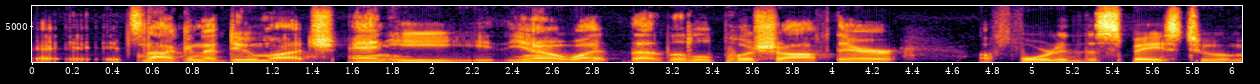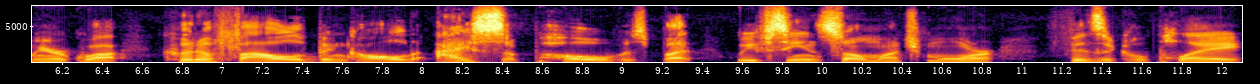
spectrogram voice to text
it's not going to do much. And he, you know what, that little push off there afforded the space to Amarikwa. Could a foul have been called? I suppose, but we've seen so much more physical play,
